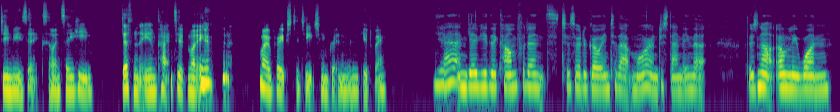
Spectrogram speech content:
do music. So I'd say he definitely impacted my my approach to teaching, but in a really good way. Yeah, and gave you the confidence to sort of go into that more, understanding that there's not only one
